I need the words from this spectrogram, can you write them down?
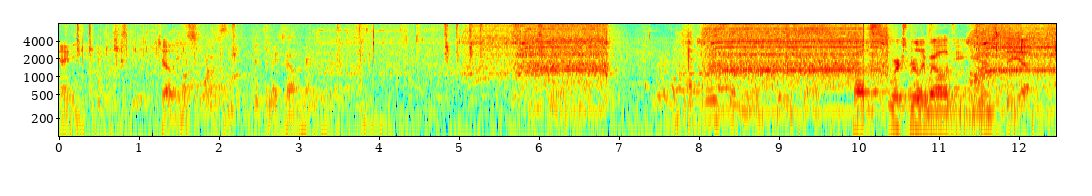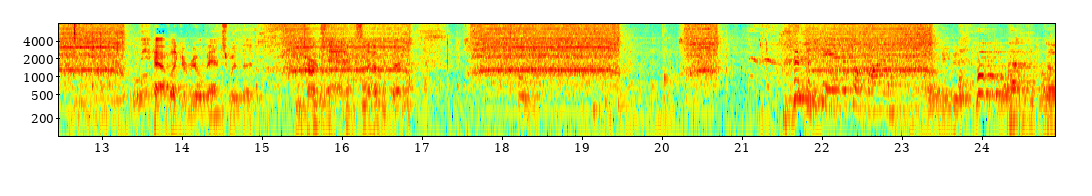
1990 Tellys. Get the next sound amazing. Okay, it is similar, pretty sure. Well, this works really well if you use the, um, if you have like a real bench with a guitar stand and stuff, but I don't need it. Good guitar, guitar. No,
